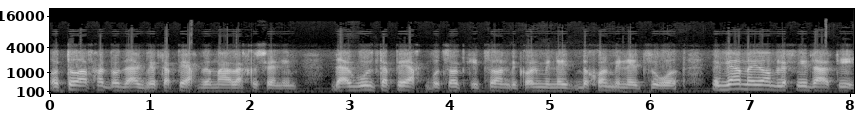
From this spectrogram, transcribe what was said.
אותו אף אחד לא דאג לטפח במהלך השנים. דאגו לטפח קבוצות קיצון בכל מיני, בכל מיני צורות. וגם היום, לפי דעתי,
